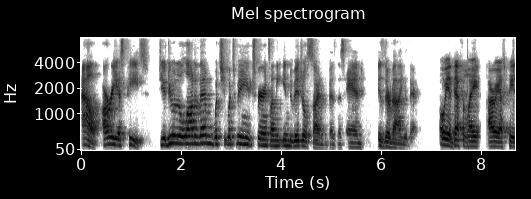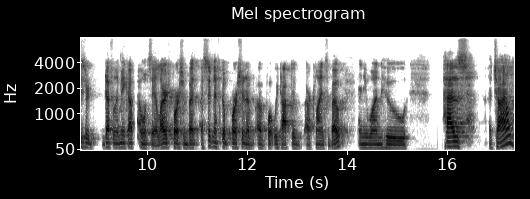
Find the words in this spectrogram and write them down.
Al, RESPs, do you do a lot of them? What's, what's been your experience on the individual side of the business and is there value there? Oh yeah, definitely. RESPs are definitely make up, I won't say a large portion, but a significant portion of, of what we talk to our clients about. Anyone who has a child,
